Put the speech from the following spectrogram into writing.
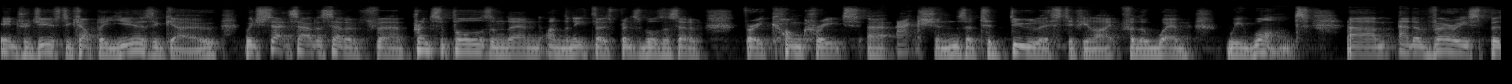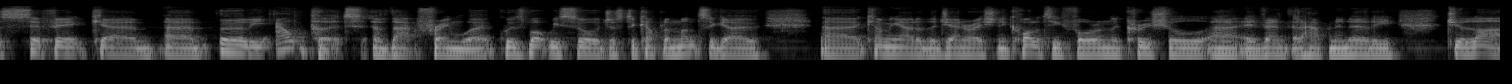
introduced a couple of years ago, which sets out a set of uh, principles, and then underneath those principles, a set of very concrete uh, actions, a to-do list, if you like, for the web we want, um, and a very specific um, uh, early output of that framework was what we saw just a couple of months ago, uh, coming out of the Generation Equality Forum, the crucial uh, event that happened in early July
